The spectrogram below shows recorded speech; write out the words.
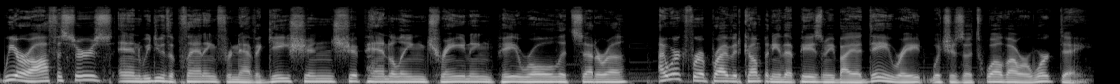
We are officers and we do the planning for navigation, ship handling, training, payroll, etc. I work for a private company that pays me by a day rate, which is a 12 hour workday.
